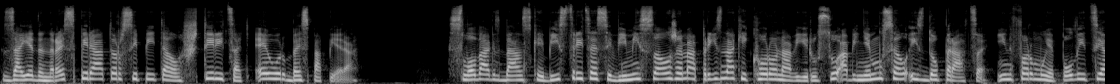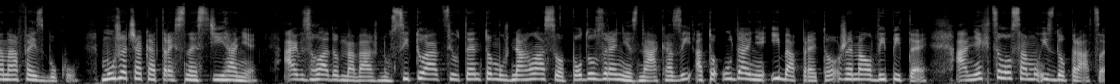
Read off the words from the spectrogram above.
Za jeden respirátor si pýtal 40 eur bez papiera. Slovák z Banskej Bystrice si vymyslel, že má príznaky koronavírusu, aby nemusel ísť do práce, informuje polícia na Facebooku. Muža čaká trestné stíhanie. Aj vzhľadom na vážnu situáciu tento muž nahlásil podozrenie z nákazy a to údajne iba preto, že mal vypité a nechcelo sa mu ísť do práce.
